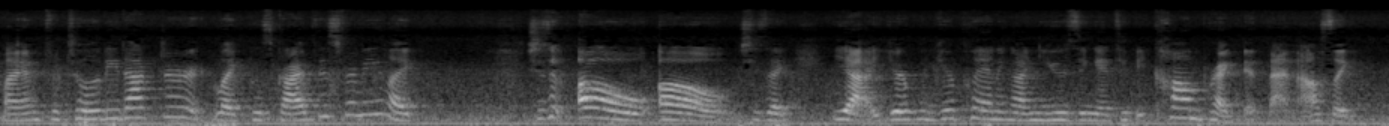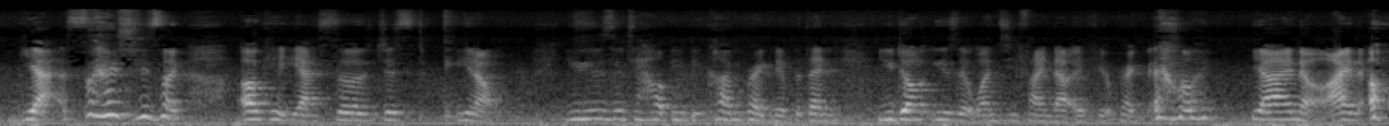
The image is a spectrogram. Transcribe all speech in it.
my infertility doctor like prescribed this for me. Like, She's like, oh, oh. She's like, yeah, you're you're planning on using it to become pregnant then. I was like, yes. She's like, okay, yes. Yeah, so just, you know, you use it to help you become pregnant, but then you don't use it once you find out if you're pregnant. Like, yeah, I know, I know.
